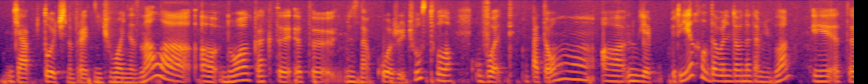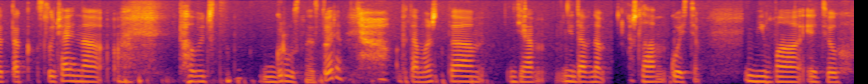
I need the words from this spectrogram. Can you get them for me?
я точно про это ничего не знала, э, но как-то это, не знаю, кожей чувствовала. Вот. Потом, э, ну, я переехала, довольно давно там не была, и это так случайно получится грустная история, потому что я недавно шла в гости мимо этих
